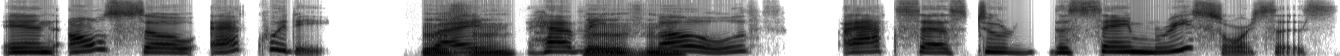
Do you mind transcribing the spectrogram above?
And also equity, right? Mhm. Having Mhm. both access to the same resources.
